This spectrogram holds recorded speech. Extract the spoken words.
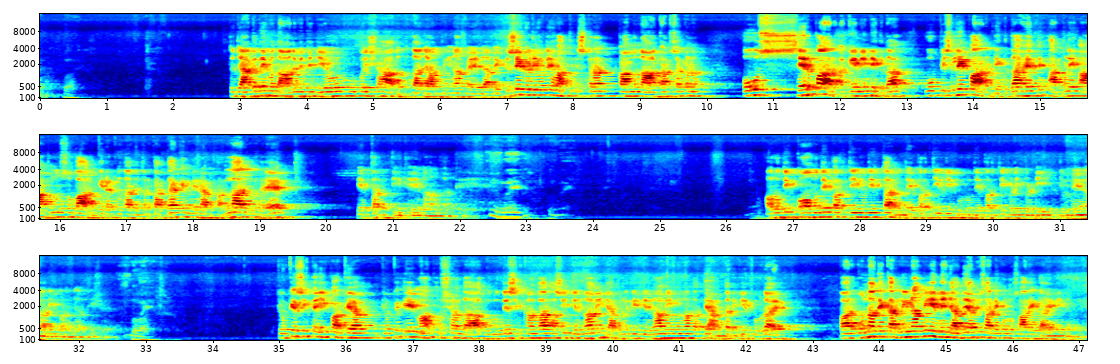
ਤੇ ਜੰਗ ਦੇ ਮੈਦਾਨ ਵਿੱਚ ਜੇ ਉਹਨੂੰ ਕੋਈ ਸ਼ਹਾਦਤ ਦਾ ਜਾਮ ਪੀਣਾ ਪੈ ਜਾਵੇ, ਕਿਸੇ ਵੇਲੇ ਉਹਦੇ ਹੱਥ ਇਸ ਤਰ੍ਹਾਂ ਕੰਮ ਨਾ ਕਰ ਸਕਣ, ਉਹ ਸਿਰ ਭਾਰ ਅੱਗੇ ਨਹੀਂ ਡਿੱਗਦਾ, ਉਹ ਪਿਛਲੇ ਭਾਰ ਡਿੱਗਦਾ ਹੈ ਤੇ ਆਪਣੇ ਆਪ ਨੂੰ ਸੰਭਾਲ ਕੇ ਰੱਖਣ ਦਾ ਯਤਨ ਕਰਦਾ ਕਿ ਮੇਰਾ ਫਰਲਾ ਜੋ ਹੈ, ਇਹ ਧਰਤੀ ਤੇ ਨਾ ਲੱਗੇ। ਔਰ ਉਹਦੀ ਕੌਮ ਦੇ ਪ੍ਰਤੀ, ਉਹਦੀ ਧਰਮ ਦੇ ਪ੍ਰਤੀ, ਉਹਦੀ ਗੁਰੂ ਦੇ ਪ੍ਰਤੀ ਬੜੀ ਵੱਡੀ ਜ਼ਿੰਮੇਵਾਰੀ ਬਣ ਜਾਂਦੀ ਹੈ। ਕਿਉਂਕਿ ਅਸੀਂ ਕਈ ਪਾਖਿਆ, ਕਿਉਂਕਿ ਇਹ ਮਹਾਂਪੁਰਸ਼ਾਂ ਦਾ, ਗੁਰੂ ਦੇ ਸਿੱਖਾਂ ਦਾ, ਅਸੀਂ ਜਿੰਨਾ ਵੀ ਜਪ ਲਈਏ ਜਿੰਨਾ ਵੀ ਉਹਨਾਂ ਦਾ ਧਿਆਨ ਧਰੀਏ ਥੋੜਾ ਹੈ, ਪਰ ਉਹਨਾਂ ਦੇ ਕਰਨੀ ਨਾਮ ਵੀ ਇੰਨੇ ਜ਼ਿਆਦੇ ਆ ਵੀ ਸਾਡੇ ਕੋਲੋਂ ਸਾਰੇ ਗਾਏ ਨਹੀਂ ਜਾਂਦੇ।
